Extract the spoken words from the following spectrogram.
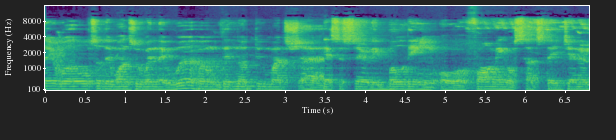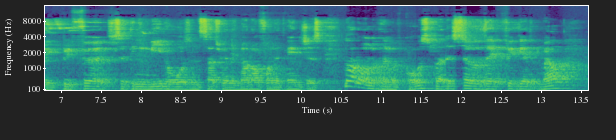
they were also the ones who, when they were home, did not do much uh, necessarily building or farming or such. They generally preferred sitting in mead halls and such when they're not off on adventures. Not all of them, of course, but so they figured, well,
